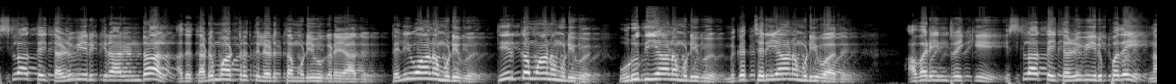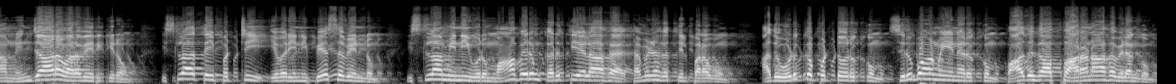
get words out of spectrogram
இஸ்லாத்தை தழுவியிருக்கிறார் என்றால் அது தடுமாற்றத்தில் எடுத்த முடிவு கிடையாது. தெளிவான முடிவு தீர்க்கமான முடிவு உறுதியான முடிவு மிகச்சரியான முடிவு அது. அவர் இன்றைக்கு இஸ்லாத்தை தழுவி இருப்பதை நாம் நெஞ்சார வரவேற்கிறோம். இஸ்லாத்தை பற்றி இவர் இனி பேச வேண்டும். இஸ்லாம் இனி ஒரு மாபெரும் கருத்தியலாக தமிழகத்தில் பரவும். அது ஒடுக்கப்பட்டோருக்கும் சிறுபான்மையினருக்கும் பாதுகாப்பு அரணாக விளங்கும்.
